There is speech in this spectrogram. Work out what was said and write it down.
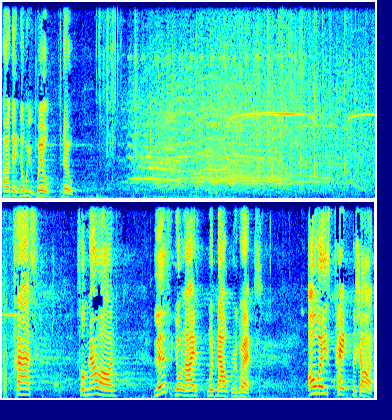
are the things that we will do. Class, from now on, live your life without regrets. Always take the shot.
